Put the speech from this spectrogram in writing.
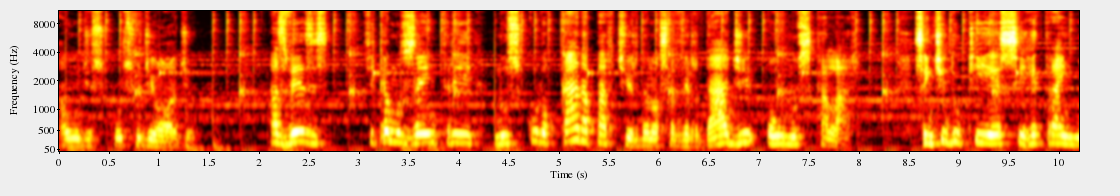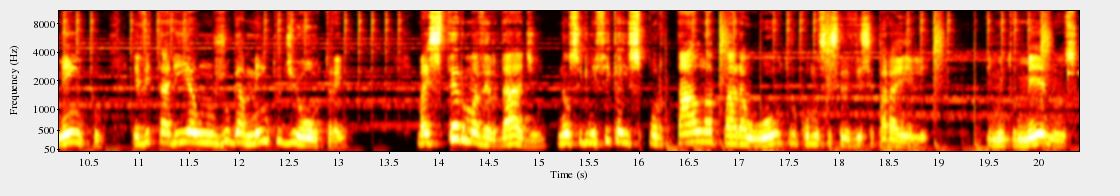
a um discurso de ódio. Às vezes, ficamos entre nos colocar a partir da nossa verdade ou nos calar, sentindo que esse retraimento evitaria um julgamento de outrem. Mas ter uma verdade não significa exportá-la para o outro como se servisse para ele, e muito menos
